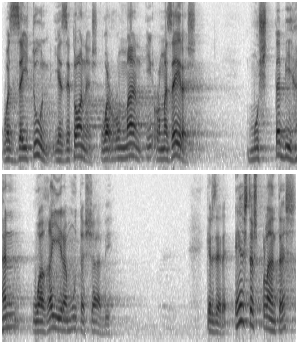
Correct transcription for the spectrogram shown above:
wa zaitun e azeitonas, wa rumman e romazeiras, mustabihan wa ghayra mutashabih. Quer dizer, estas plantas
